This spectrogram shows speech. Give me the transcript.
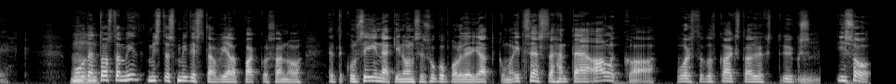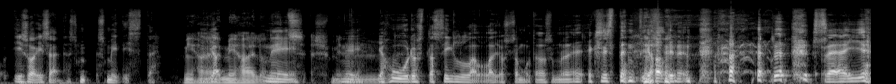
ehkä. Muuten mm. tuosta Mr. Smithistä on vielä pakko sanoa, että kun siinäkin on se sukupolvien jatkuma, itse asiassa tämä alkaa vuodesta 1891 mm. iso, iso isä Smithistä. Mihail, ja, niin, Schmidt. Niin, ja huudosta sillalla, jossa muuten on semmoinen eksistentiaalinen säijä.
